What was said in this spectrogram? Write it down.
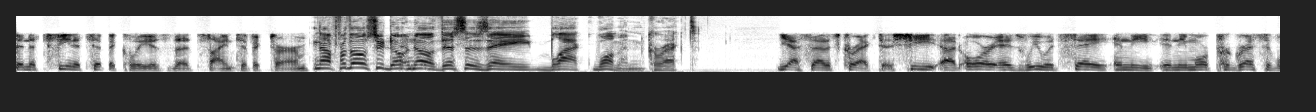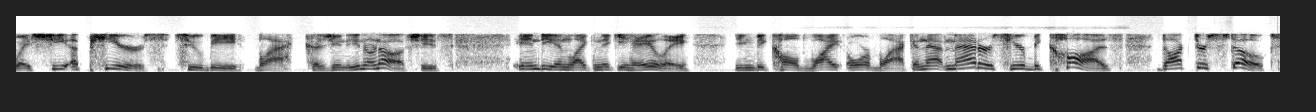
phenotypically is the scientific term. Now, for those who don't know, this is a black woman, correct? Yes, that is correct. She, uh, or as we would say in the in the more progressive way, she appears to be black because you you don't know if she's Indian like Nikki Haley. You can be called white or black, and that matters here because Dr. Stokes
